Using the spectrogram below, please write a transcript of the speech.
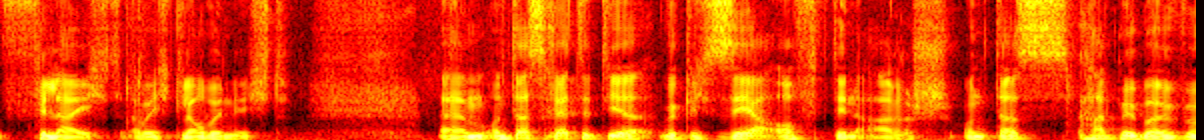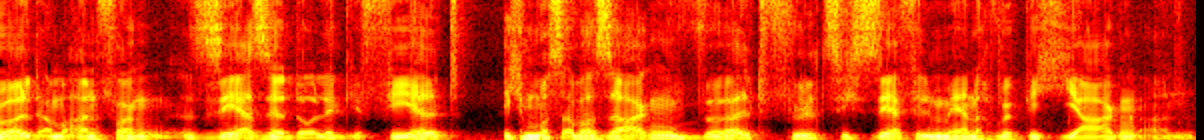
vielleicht, aber ich glaube nicht. Ähm, und das rettet dir wirklich sehr oft den Arsch. Und das hat mir bei World am Anfang sehr, sehr dolle gefehlt. Ich muss aber sagen, World fühlt sich sehr viel mehr nach wirklich Jagen an.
